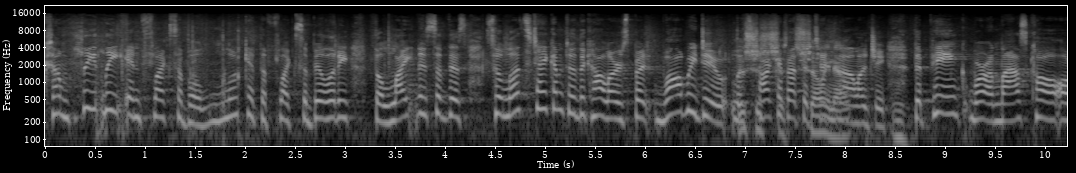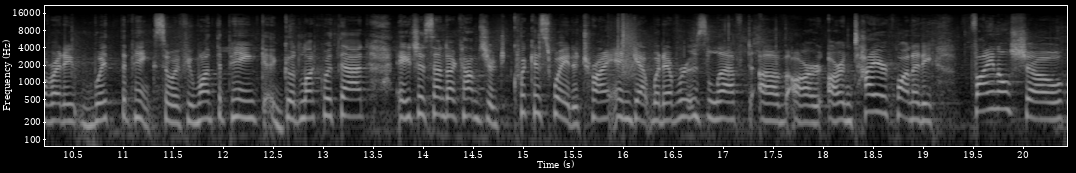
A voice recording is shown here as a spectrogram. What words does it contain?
completely inflexible. Look at the flexibility, the lightness of this. So let's take them through the colors, but while we do, let's This talk about the technology. The pink, we're on last call already with the pink. So if you want the pink, good luck with that. HSN.com is your quickest way to try and get whatever is left of our, our entire quantity. Final show,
